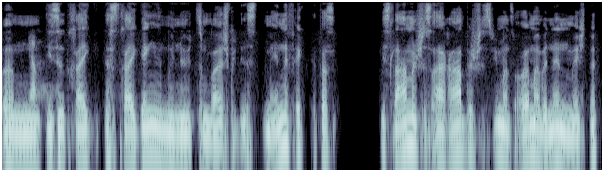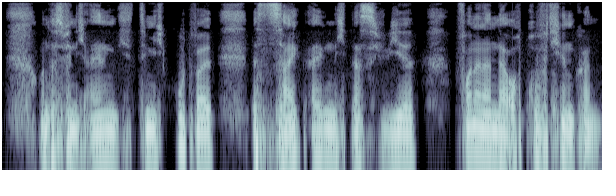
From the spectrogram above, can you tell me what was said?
Ähm, ja. Diese drei, das Drei-Gänge-Menü zum Beispiel ist im Endeffekt etwas Islamisches, Arabisches, wie man es auch immer benennen möchte. Und das finde ich eigentlich ziemlich gut, weil das zeigt eigentlich, dass wir voneinander auch profitieren können.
